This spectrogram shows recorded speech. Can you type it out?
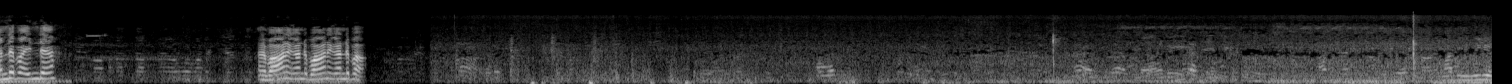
යන්නපා ඉන්න. අනේ බාහනේ ගන්න බාහනේ ගන්න එපා. மாட்டி வீடியோ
